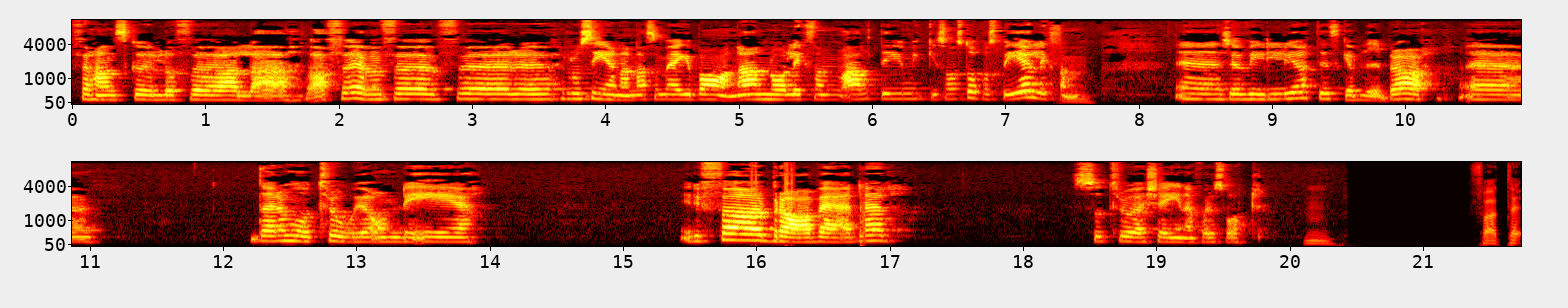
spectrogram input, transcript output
för hans skull och för alla, ja, för, även för, för rosenarna som äger banan och liksom allt. Det är ju mycket som står på spel liksom. Mm. Eh, så jag vill ju att det ska bli bra. Eh, däremot tror jag om det är är det för bra väder så tror jag tjejerna får det svårt. Mm. För, att det,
